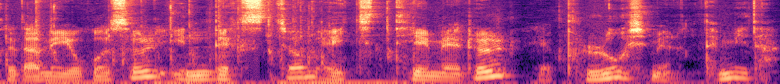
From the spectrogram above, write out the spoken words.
그 다음에 이것을 index.html을 불러오시면 됩니다.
